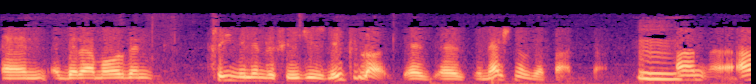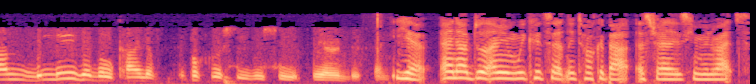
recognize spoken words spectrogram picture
and there are more than three million refugees neutralized as as the nationals of Pakistan. Mm. Un- unbelievable kind of hypocrisy we see here in this country. Yeah, and Abdul, I mean, we could certainly talk about Australia's human rights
